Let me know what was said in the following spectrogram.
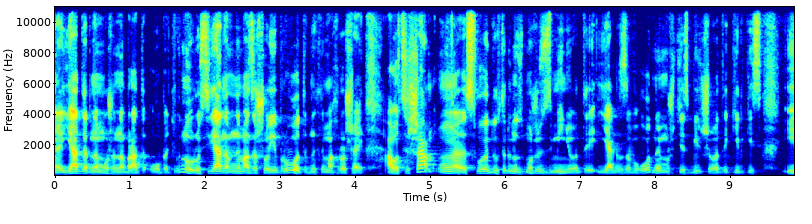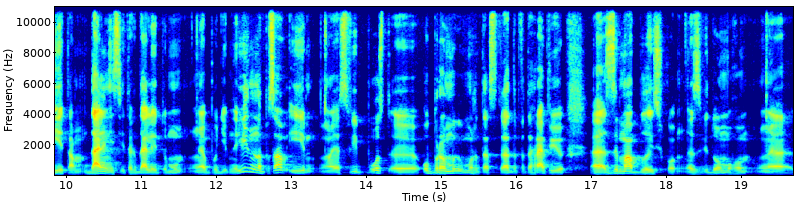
е, ядерна може набрати обертів. Ну росіянам нема за що її проводити, в них нема грошей. А от США свою доктрину зможуть змінювати як завгодно, і можуть збільшувати кількість і там дальність, і так далі, і тому е, подібне. Він написав і е, свій пост е, обрамив, можна так сказати, фотографію е, зима близько з відомого е,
